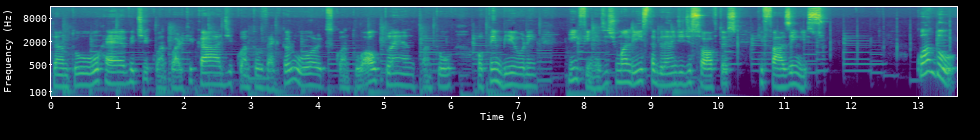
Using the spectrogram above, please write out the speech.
tanto o Revit, quanto o ArchiCAD, quanto o Vectorworks, quanto o Allplan, quanto o Open Building, enfim, existe uma lista grande de softwares que fazem isso. Quando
